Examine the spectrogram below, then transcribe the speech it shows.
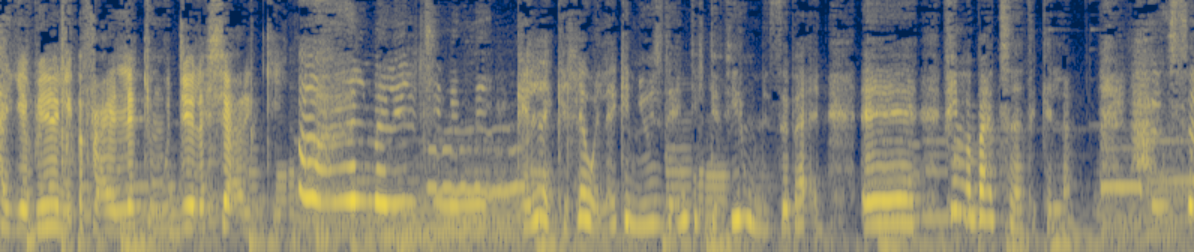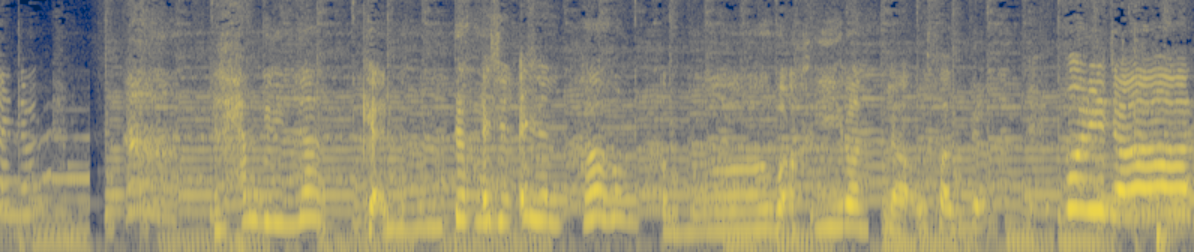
هيا بنا لأفعل لك موديل شعرك. آه هل مللت مني؟ كلا كلا ولكن يوجد عندي الكثير من الزبائن. آه فيما بعد سنتكلم. حسن الحمد لله كأنهم انتهوا. أجل أجل. ها هم. الله وأخيرا لا أصدق. فرجت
